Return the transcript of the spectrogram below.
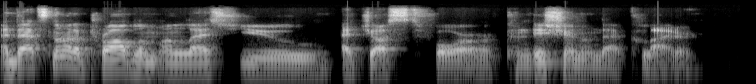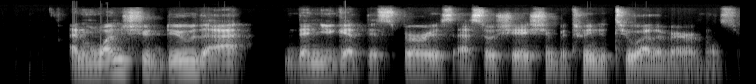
And that's not a problem unless you adjust for condition on that collider. And once you do that, then you get this spurious association between the two other variables.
